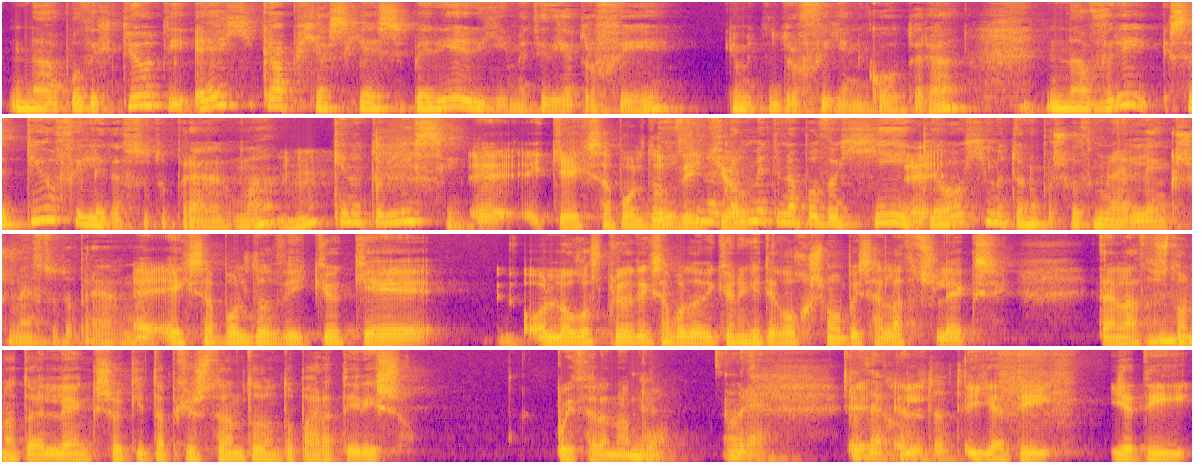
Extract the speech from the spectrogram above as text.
να αποδεχτεί ότι έχει κάποια σχέση περίεργη με τη διατροφή και με την τροφή γενικότερα, να βρει σε τι οφείλεται αυτό το πραγμα και να το λύσει. Ε, και έχεις απόλυτο έχει δίκιο. να κάνει με την αποδοχή και όχι με το να προσπαθούμε να ελέγξουμε αυτό το πράγμα. Ε, έχεις απόλυτο δίκιο και ο λόγος πλέον ότι έχεις απόλυτο δίκιο είναι γιατί εγώ χρησιμοποίησα λάθο λέξη. Ήταν λάθος το να το ελέγξω και ήταν πιο σωστό το να το παρατηρήσω. Που ήθελα να πω. Ωραία. Το δέχομαι Ε, τότε. γιατί, γιατί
